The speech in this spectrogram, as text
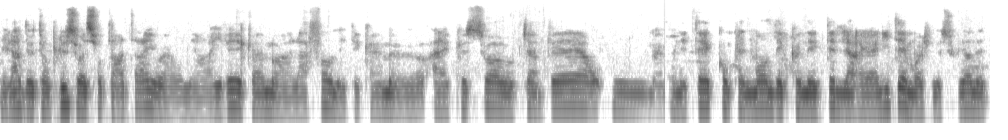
et là, d'autant plus ouais, sur Taratari, ouais, on est arrivé quand même à la fin, on était quand même, euh, que ce soit au Cap Vert, ou on était complètement déconnecté de la réalité. Moi, je me souviens d'être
